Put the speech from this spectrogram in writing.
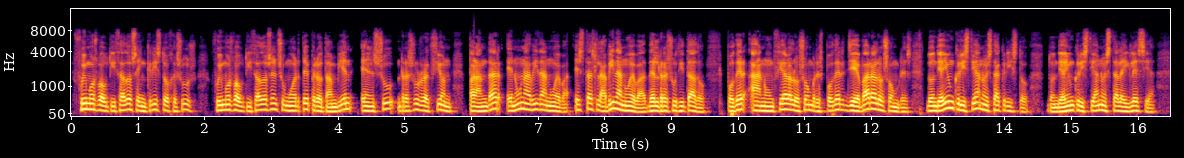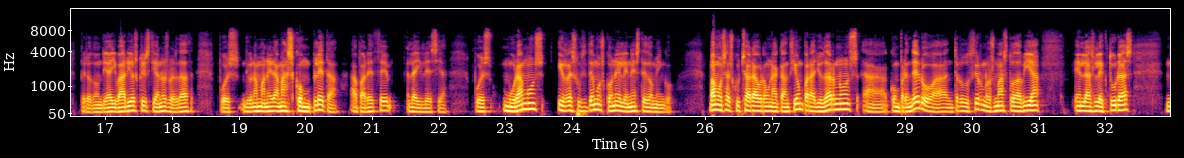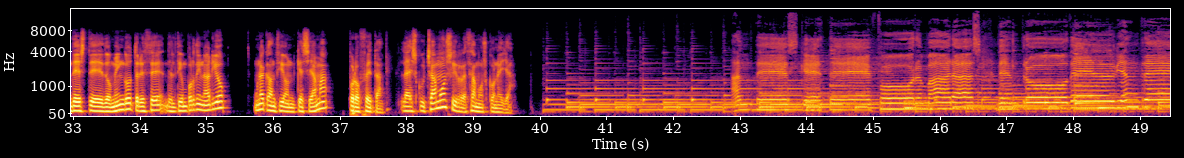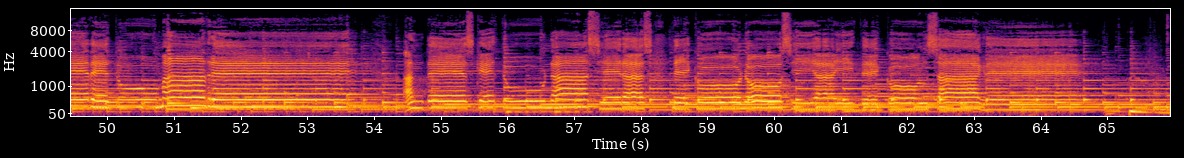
fuimos bautizados en Cristo Jesús, fuimos bautizados en su muerte, pero también en su resurrección, para andar en una vida nueva. Esta es la vida nueva del resucitado, poder anunciar a los hombres, poder llevar a los hombres. Donde hay un cristiano está Cristo, donde hay un cristiano está la iglesia, pero donde hay varios cristianos, ¿verdad? Pues de una manera más completa aparece la iglesia pues muramos y resucitemos con Él en este domingo. Vamos a escuchar ahora una canción para ayudarnos a comprender o a introducirnos más todavía en las lecturas de este domingo 13 del tiempo ordinario, una canción que se llama Profeta. La escuchamos y rezamos con ella. Antes que tú nacieras, te conocía y te consagré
